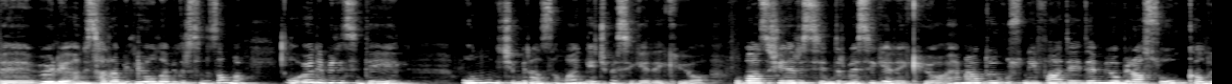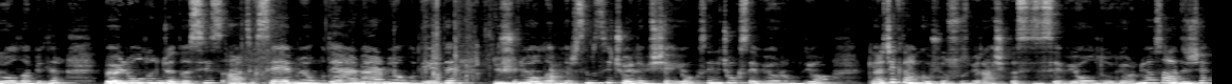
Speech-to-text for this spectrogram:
e, böyle hani sarabiliyor olabilirsiniz ama o öyle birisi değil. Onun için biraz zaman geçmesi gerekiyor. O bazı şeyleri sindirmesi gerekiyor. Hemen duygusunu ifade edemiyor, biraz soğuk kalıyor olabilir. Böyle olunca da siz artık sevmiyor mu, değer vermiyor mu diye de düşünüyor olabilirsiniz. Hiç öyle bir şey yok. Seni çok seviyorum diyor. Gerçekten koşulsuz bir aşkla sizi seviyor olduğu görünüyor. Sadece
